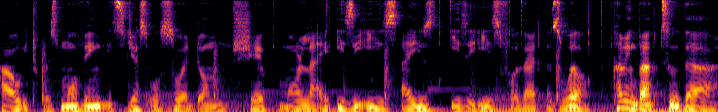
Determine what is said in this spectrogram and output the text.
how it was moving. It's just also a dome shape more like easy ease. I used easy ease for that as well. Coming back to the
